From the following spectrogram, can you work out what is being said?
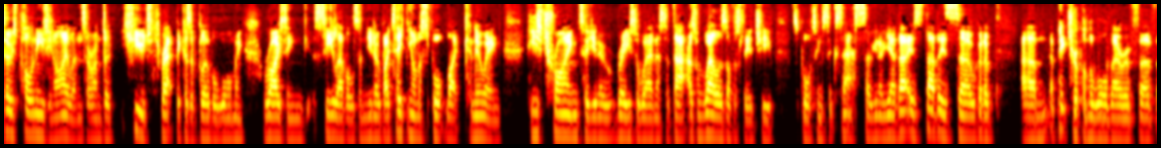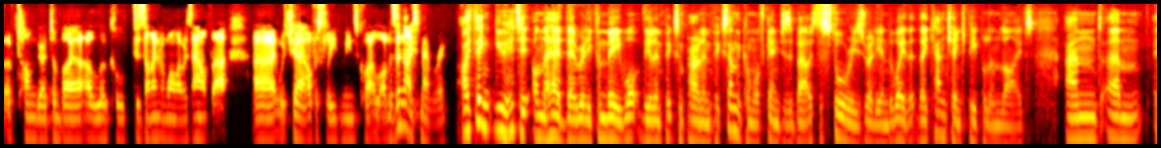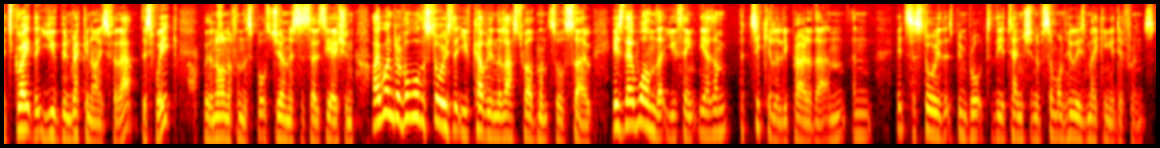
those Polynesian islands are under huge threat because of global warming, rising sea levels, and you know by taking on a sport like canoeing, he's trying to you know raise awareness of that as well as obviously achieve sporting success. So you know yeah that is that is uh, we've got a um, a picture up on the wall there of, of, of Tonga done by a, a, local designer while I was out there, uh, which yeah, obviously means quite a lot. And it's a nice memory. I think you hit it on the head there, really, for me. What the Olympics and Paralympics and the Commonwealth Games is about is the stories, really, and the way that they can change people and lives. And um, it's great that you've been recognised for that this week with an honour from the Sports Journalists Association. I wonder, of all the stories that you've covered in the last 12 months or so, is there one that you think, yes, I'm particularly proud of that? And, and it's a story that's been brought to the attention of someone who is making a difference.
